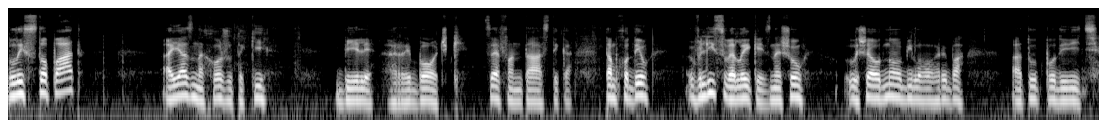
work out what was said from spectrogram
листопад, а я знаходжу такі білі грибочки. Це фантастика. Там ходив в ліс великий, знайшов лише одного білого гриба. А тут подивіться.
